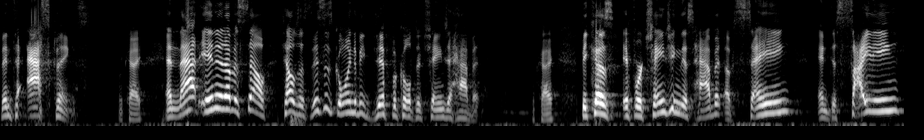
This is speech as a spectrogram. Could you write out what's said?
than to ask things. Okay? And that in and of itself tells us this is going to be difficult to change a habit. Okay? Because if we're changing this habit of saying and deciding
